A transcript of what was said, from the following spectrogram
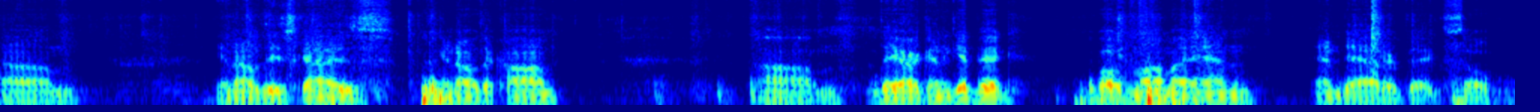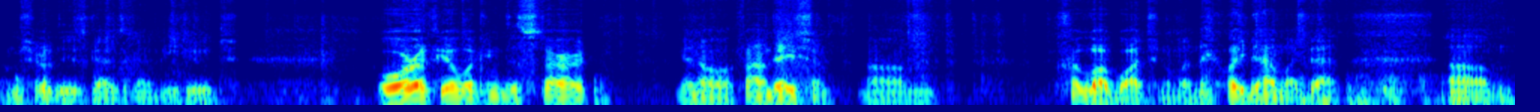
um, you know, these guys, you know, they're calm. Um, they are going to get big. Both mama and, and dad are big, so I'm sure these guys are going to be huge. Or if you're looking to start, you know, a foundation. Um, I love watching them when they lay down like that. Um,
